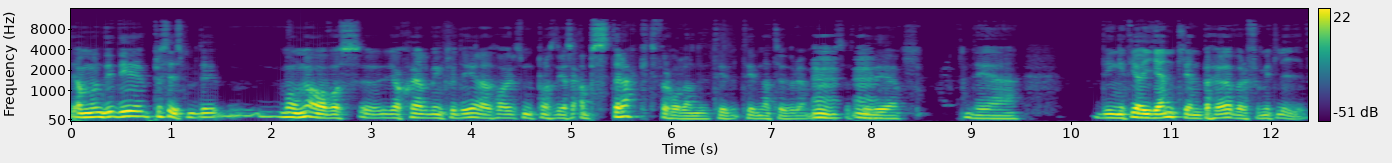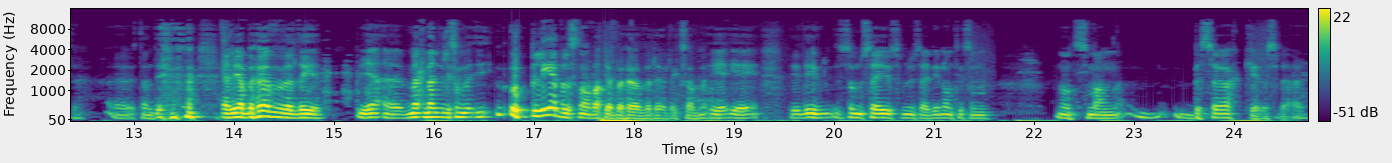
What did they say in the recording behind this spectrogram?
ja men det, det är precis. Det, många av oss, jag själv inkluderad, har ju liksom på något sätt ganska abstrakt förhållande till, till naturen. Mm, så det, mm. det, det, det är inget jag egentligen behöver för mitt liv. Eh, utan det, eller jag behöver väl det Ja, men, men liksom, upplevelsen av att jag behöver det liksom, är, är det, det, som, du säger, som du säger, det är någonting som, något som man besöker och sådär.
